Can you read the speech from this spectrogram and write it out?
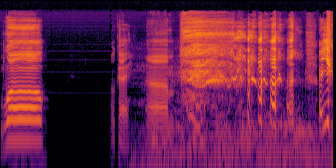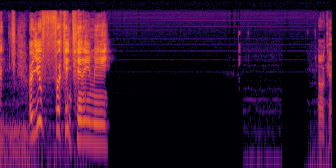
Whoa! Okay. Um. are you are you freaking kidding me? Okay.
